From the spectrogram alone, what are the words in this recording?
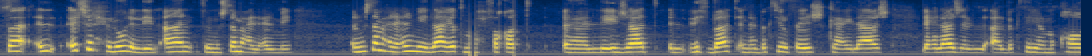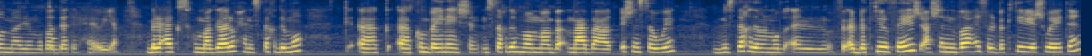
فإيش الحلول اللي الآن في المجتمع العلمي؟ المجتمع العلمي لا يطمح فقط آه، لإيجاد لإثبات أن الـ bacteriophage كعلاج لعلاج البكتيريا المقاومة للمضادات الحيوية بالعكس هم قالوا حنستخدمه combination نستخدمهم مع بعض. إيش نسوي؟ بنستخدم المض... الـ bacteriophage عشان نضعف البكتيريا شويتين.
